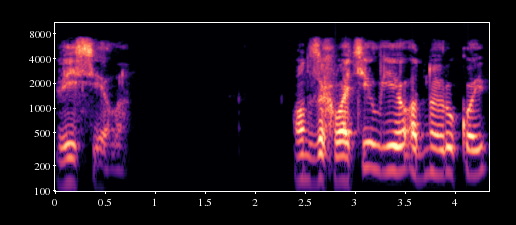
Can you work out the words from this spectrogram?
висела. Он захватил ее одной рукой,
